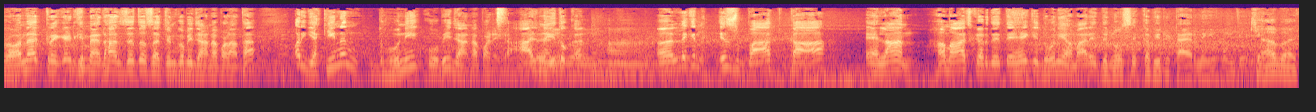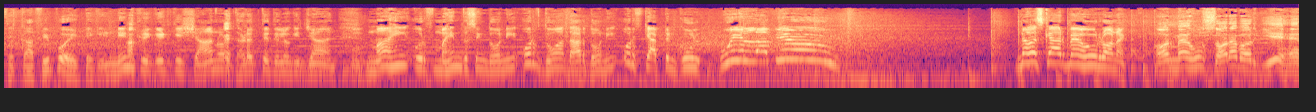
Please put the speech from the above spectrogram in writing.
रौनक क्रिकेट के मैदान से तो सचिन को भी जाना पड़ा था और यकीनन धोनी को भी जाना पड़ेगा आज नहीं तो कल हाँ। लेकिन इस बात का ऐलान हम आज कर देते हैं कि धोनी हमारे दिलों से कभी रिटायर नहीं होंगे। क्या बात है काफ़ी पोएटिक इंडियन क्रिकेट की शान और धड़कते दिलों की जान। माही उर्फ़ महेंद्र सिंह धोनी उर्फ़ धुआंधार धोनी उर्फ़ captain cool we love you नमस्कार मैं हूँ रौनक। और मैं हूँ सौरभ और ये है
